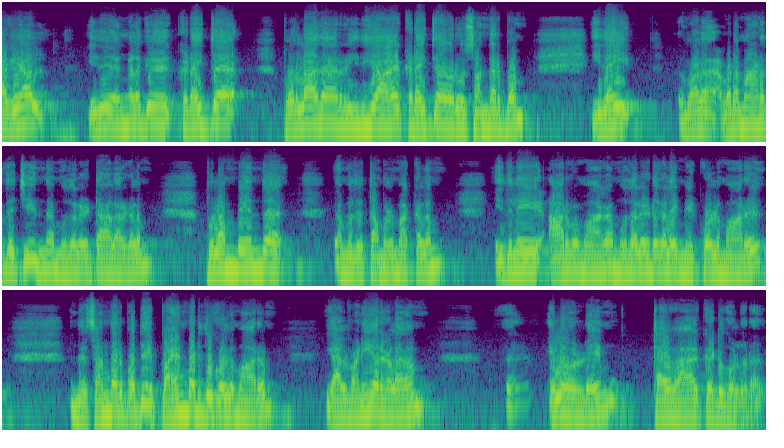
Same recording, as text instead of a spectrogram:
ஆகையால் இது எங்களுக்கு கிடைத்த பொருளாதார ரீதியாக கிடைத்த ஒரு சந்தர்ப்பம். இதை வட வடமானத்தைச் சேர்ந்த முதலீட்டாளர்களும் புலம்பெயர்ந்த நமது தமிழ் மக்களும் இதிலே ஆர்வமாக முதலீடுகளை மேற்கொள்ளுமாறு இந்த சந்தர்ப்பத்தை பயன்படுத்தி கொள்ளுமாறும் யாழ் வணிகர்களகம் எல்லோருடையும் தயவாக கேட்டுக்கொள்கிறது.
